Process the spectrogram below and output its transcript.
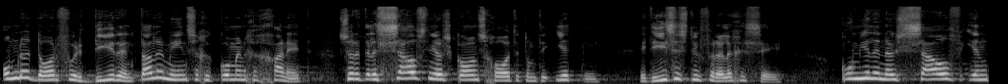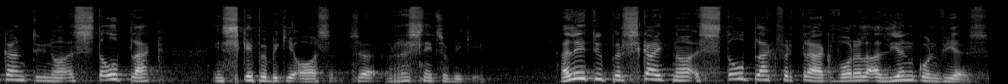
Omdat daar voortdurend talle mense gekom en gegaan het, sodat hulle selfs nie eers kans gehad het om te eet nie, het Jesus toe vir hulle gesê: "Kom julle nou self eenkant toe na 'n stil plek en skep 'n bietjie asem. So rus net so bietjie." Hulle het toe perskuit na 'n stil plek vertrek waar hulle alleen kon wees.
